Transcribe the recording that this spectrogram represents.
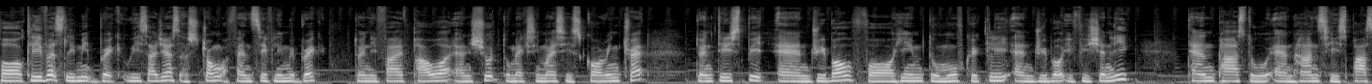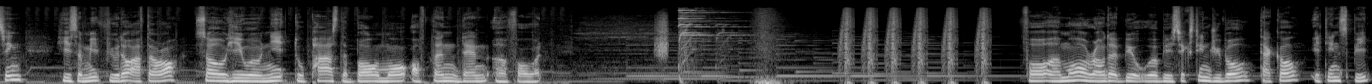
For Kluivert's limit break, we suggest a strong offensive limit break, 25 power and shoot to maximize his scoring threat, 20 speed and dribble for him to move quickly and dribble efficiently, 10 pass to enhance his passing. He's a midfielder after all, so he will need to pass the ball more often than a forward. For a more rounded build will be 16 dribble, tackle, 18 speed,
